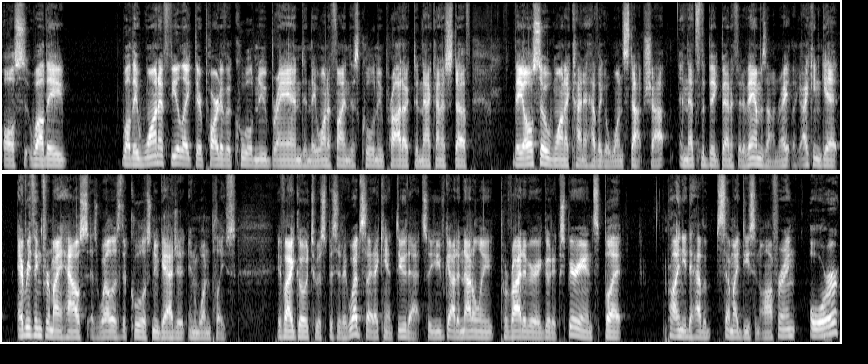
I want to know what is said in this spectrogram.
also while they while they want to feel like they're part of a cool new brand and they want to find this cool new product and that kind of stuff they also want to kind of have like a one-stop shop and that's the big benefit of amazon right like i can get everything for my house as well as the coolest new gadget in one place if i go to a specific website i can't do that so you've got to not only provide a very good experience but probably need to have a semi decent offering, or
